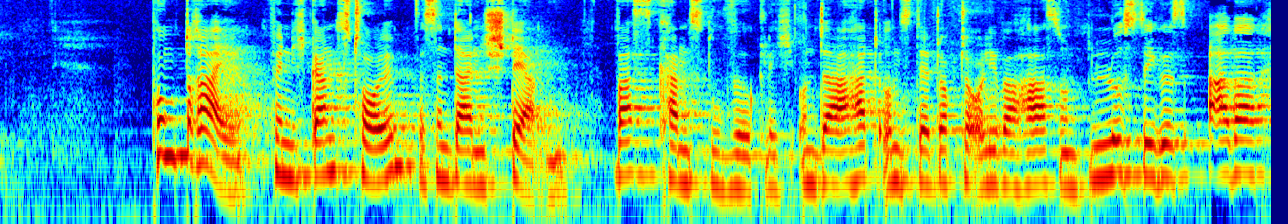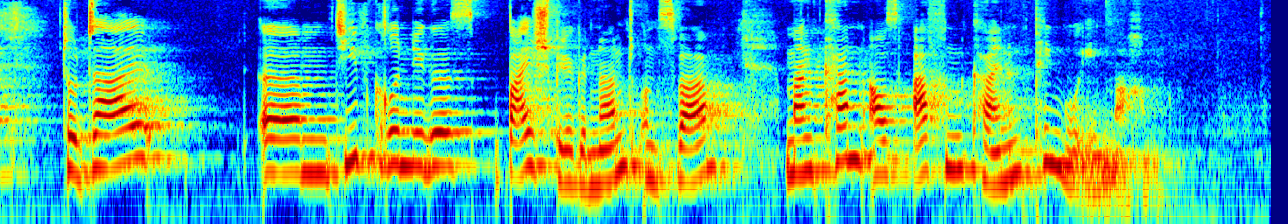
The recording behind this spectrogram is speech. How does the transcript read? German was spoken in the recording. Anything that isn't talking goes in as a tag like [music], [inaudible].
Punkt 3 finde ich ganz toll, das sind deine Stärken. Was kannst du wirklich? Und da hat uns der Dr. Oliver Haas ein lustiges, aber total ähm, tiefgründiges Beispiel genannt. Und zwar, man kann aus Affen keinen Pinguin machen.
